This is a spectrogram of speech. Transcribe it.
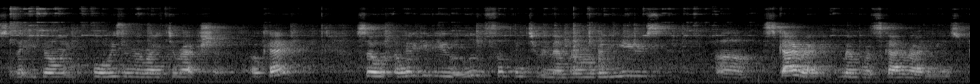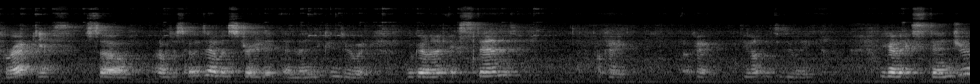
so that you're going always in the right direction. Okay? So I'm going to give you a little something to remember, and we're going to use um, skywriting. Remember what skywriting is, correct? Yes. So I'm just going to demonstrate it, and then you can do it. We're going to extend, okay, okay, you don't need to do anything. You're going to extend your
